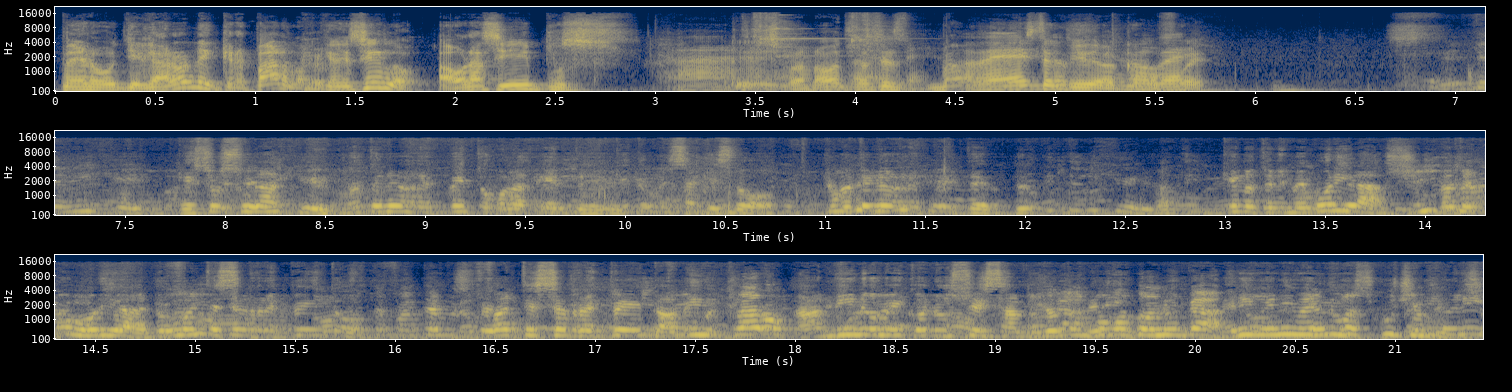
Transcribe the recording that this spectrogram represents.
Pero llegaron a increparlo, hay que decirlo. Ahora sí, pues. bueno, entonces, vamos, ver, ¿viste el yo video cómo ver. fue? Que sos una no tenés respeto con la gente. ¿Qué te pensás que sos? No tenés respeto. ¿Pero qué te dije? ¿Qué no tenés memoria? no tenés memoria. No faltes el respeto. No faltes el respeto. A mí, claro, a mí no me conoces a mí. Yo tampoco con nunca. Vení, vení, vení. Escúchame, vení.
